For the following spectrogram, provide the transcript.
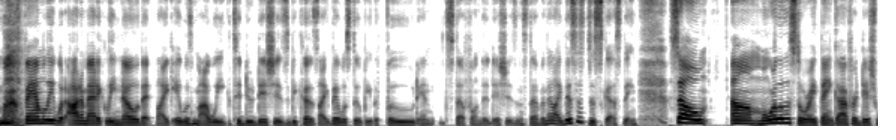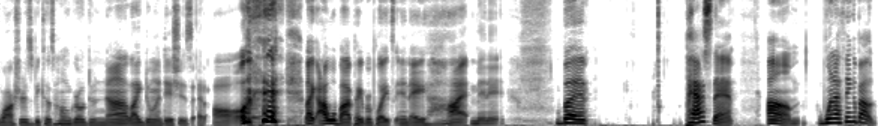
my family would automatically know that like it was my week to do dishes because like there would still be the food and stuff on the dishes and stuff. And they're like this is disgusting. So um moral of the story thank god for dishwashers because homegirl do not like doing dishes at all. Like i will buy paper plates in a hot minute. But past that um when i think about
